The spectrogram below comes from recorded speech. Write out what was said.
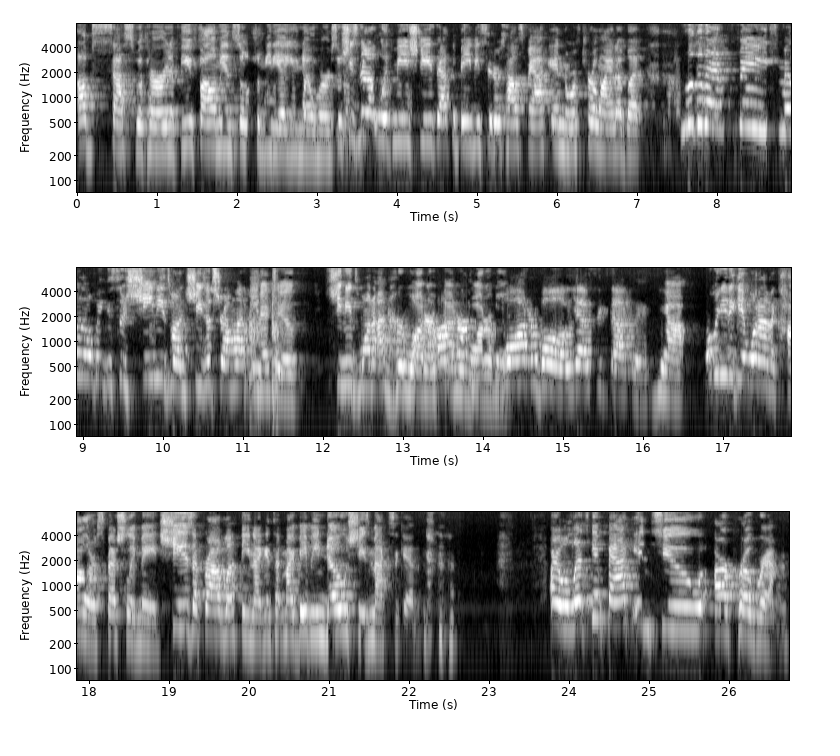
obsessed with her. And if you follow me on social media, you know her. So she's not with me. She's at the babysitter's house back in North Carolina. But look at that face, my little baby. So she needs one. She's a strong Latina too. She needs one on her water, on, on her, her water bowl. Water bowl, yes, exactly. Yeah. But we need to get one on the collar, specially made. She is a proud Latina. I can tell my baby knows she's Mexican. All right, well, let's get back into our program.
